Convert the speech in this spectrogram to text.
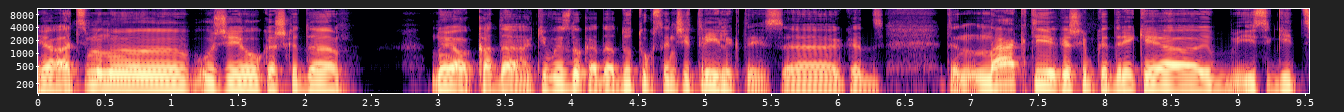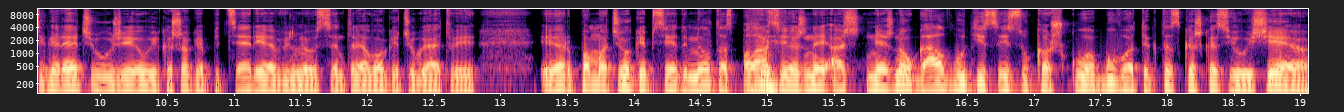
Jo, atsimenu, užėjau kažkada, nu jo, kada, akivaizdu, kada 2013, e, kad naktį kažkaip, kad reikėjo įsigyti cigarečių, užėjau į kažkokią pizzeriją Vilniaus centre Vokiečių gatvėje ir pamačiau, kaip sėdi Miltas Palacijo, žinai, aš nežinau, galbūt jisai su kažkuo buvo, tik tas kažkas jau išėjo,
